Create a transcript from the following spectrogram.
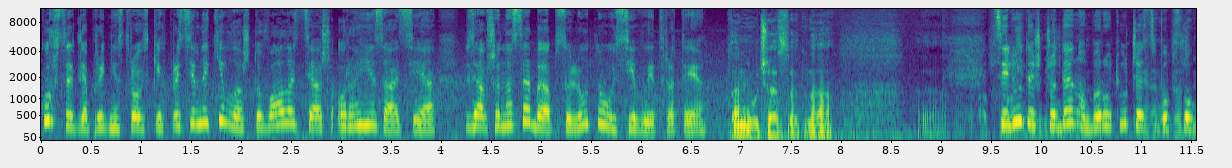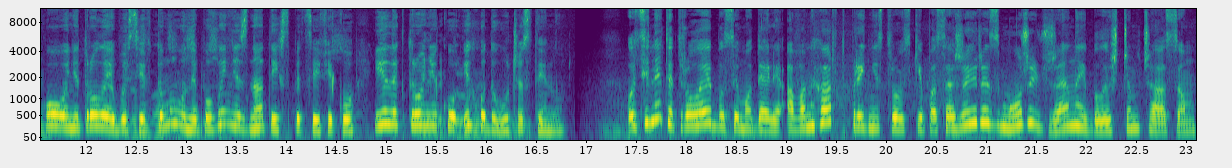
Курси для придністровських працівників влаштувала ця ж організація, взявши на себе абсолютно усі витрати. Вони участвують на е, Ці люди щоденно беруть участь в обслуговуванні тролейбусів, тому вони повинні знати їх специфіку і електроніку, і ходову частину. Оцінити тролейбуси моделі «Авангард» придністровські пасажири зможуть вже найближчим часом.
